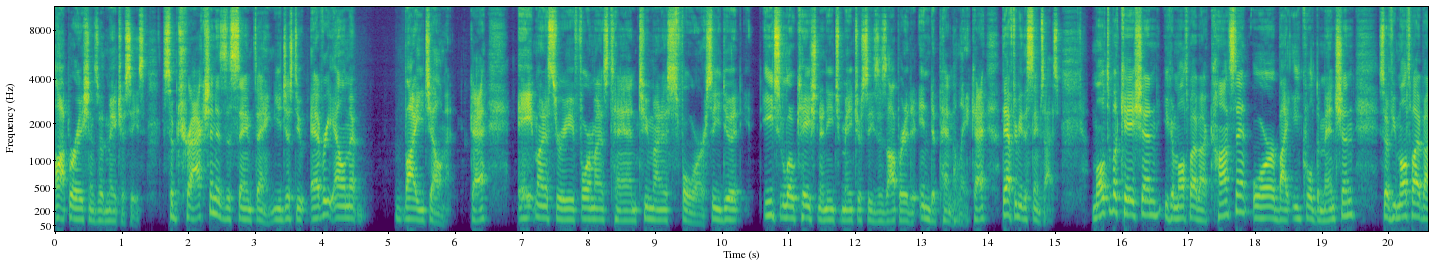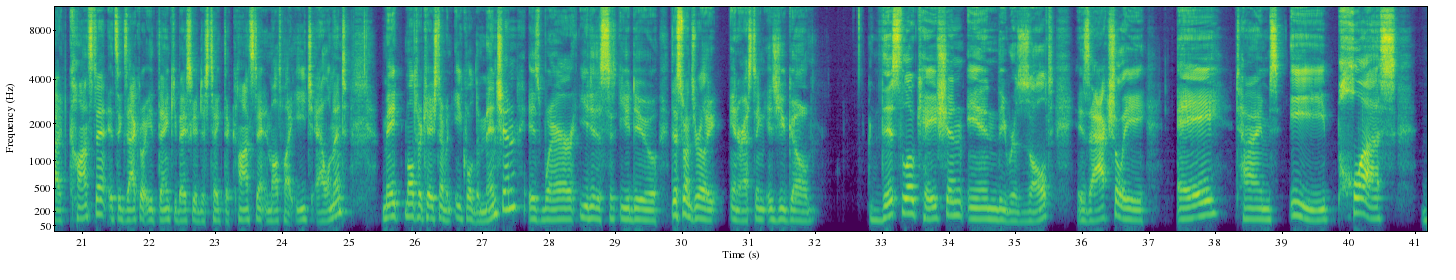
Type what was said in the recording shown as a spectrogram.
operations with matrices. Subtraction is the same thing. You just do every element by each element. Okay. Eight minus three, four minus 10, two minus four. So you do it, each location in each matrices is operated independently. Okay. They have to be the same size. Multiplication, you can multiply by a constant or by equal dimension. So if you multiply by a constant, it's exactly what you'd think. You basically just take the constant and multiply each element. Make multiplication of an equal dimension is where you do this. You do this one's really interesting. Is you go this location in the result is actually A times E plus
